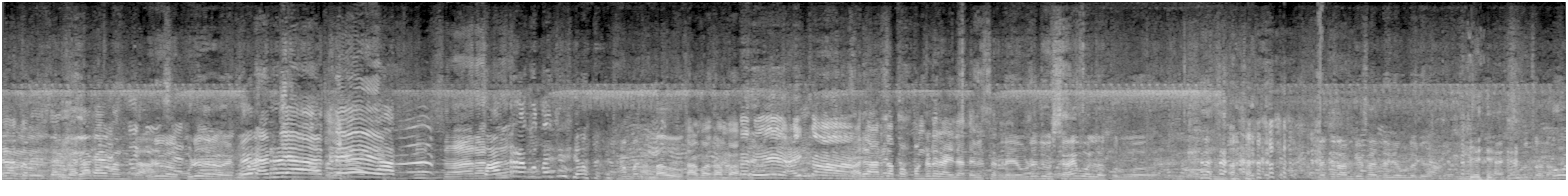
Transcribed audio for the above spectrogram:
आता मला काय म्हणता? थांबा. थांबा अरे ऐका. अरे अर्धा पप्पांकडे राहिला आता विसरले. एवढे दिवस काय बोलला फोनवर नाहीतर आमके सांगतो जेवलं गेलं डाव.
